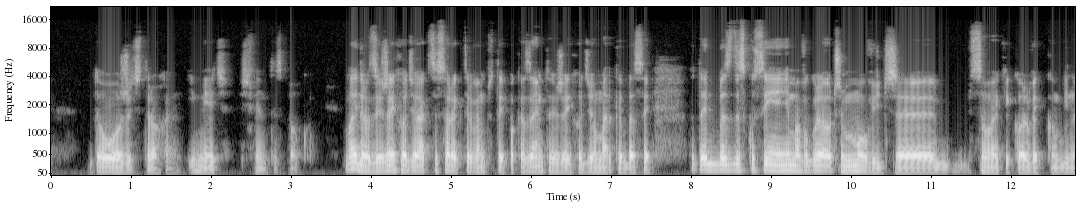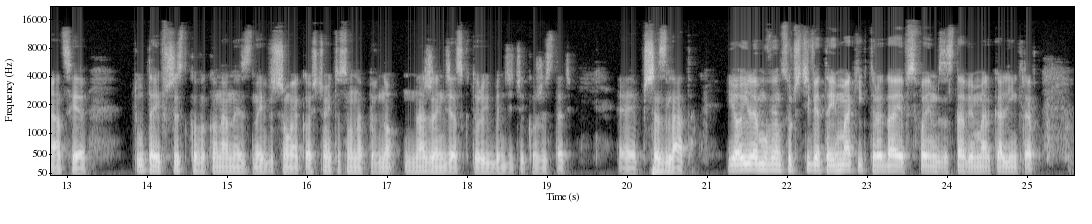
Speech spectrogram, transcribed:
dołożyć trochę i mieć święty spokój. Moi drodzy, jeżeli chodzi o akcesory, które Wam tutaj pokazałem, to jeżeli chodzi o markę Bessey, tutaj bezdyskusyjnie nie ma w ogóle o czym mówić, że są jakiekolwiek kombinacje Tutaj wszystko wykonane jest z najwyższą jakością i to są na pewno narzędzia, z których będziecie korzystać e, przez lata. I o ile mówiąc uczciwie, te maki, które daje w swoim zestawie marka Lincraft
